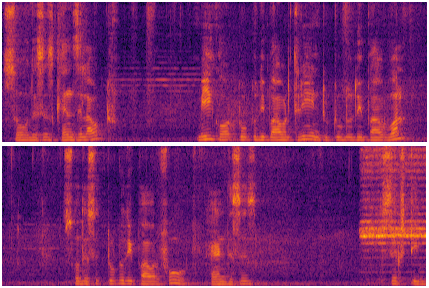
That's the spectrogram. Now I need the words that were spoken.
So this is cancel out. We got 2 to the power 3 into 2 to the power 1 so this is 2 to the power 4 and this is 16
